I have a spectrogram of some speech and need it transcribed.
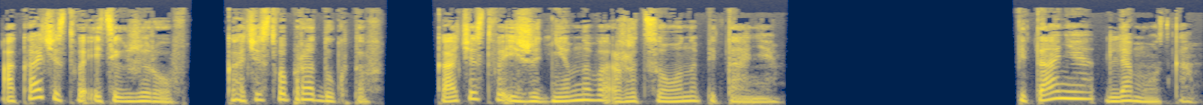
А качество этих жиров – качество продуктов, качество ежедневного рациона питания. Питание для мозга.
